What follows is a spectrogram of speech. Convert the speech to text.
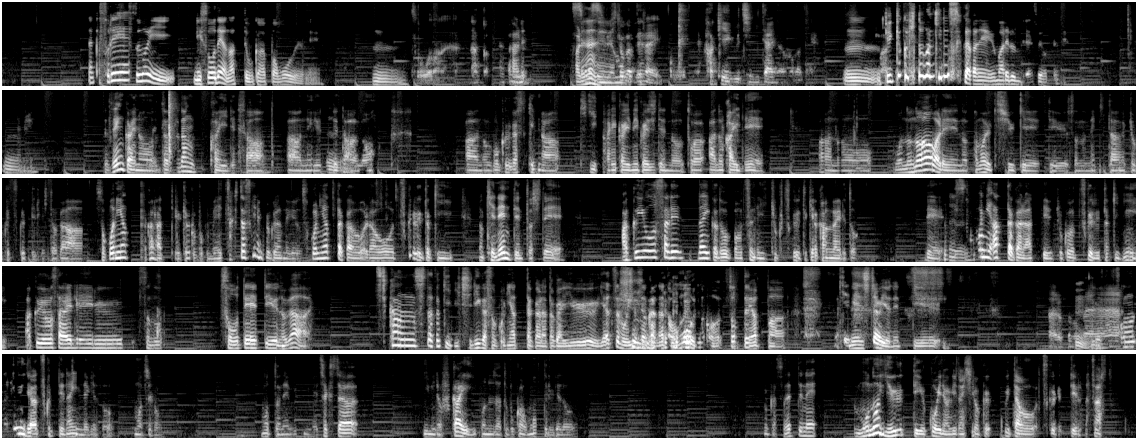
なんかそれすごい理想だよなって僕はやっぱ思うよね。うん。そうだね。なんか、なんかあれ、あれあれなんだよね人が出ない、こう、ね、はけ口みたいなのがね。うん、結局人が傷つくからね、生まれるんだよ、そういうのってね。うん。前回の雑談会でさ、あの言ってた、うんあの、あの、僕が好きな危機開会明快時点のとあの回で、あの、ものの哀れの玉行集計っていうそのね、ギターの曲作ってる人が、そこにあったからっていう曲、僕めちゃくちゃ好きな曲なんだけど、そこにあったからを作るときの懸念点として、悪用されないかどうかを常に曲作るときは考えると。で、うんそこにあったからっていう曲を作るときに悪用されるその想定っていうのが痴漢した時に尻がそこにあったからとかいうやつもいいのかなと思うと ちょっとやっぱ懸念しちゃうよねっていう。なるほどね。その意味では作ってないんだけどもちろん。もっとねめちゃくちゃ意味の深いものだと僕は思ってるけど。なんかそれってね物言うっていう行為なわけじゃん広く。歌を作るっていうのはさ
